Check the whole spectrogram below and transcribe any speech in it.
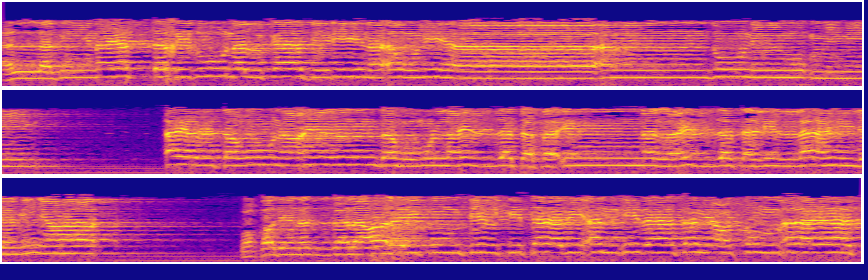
الذين يتخذون الكافرين أولياء من دون المؤمنين أيبتغون عندهم العزة فإن العزة لله جميعا وقد نزل عليكم في الكتاب أن إذا سمعتم آيات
